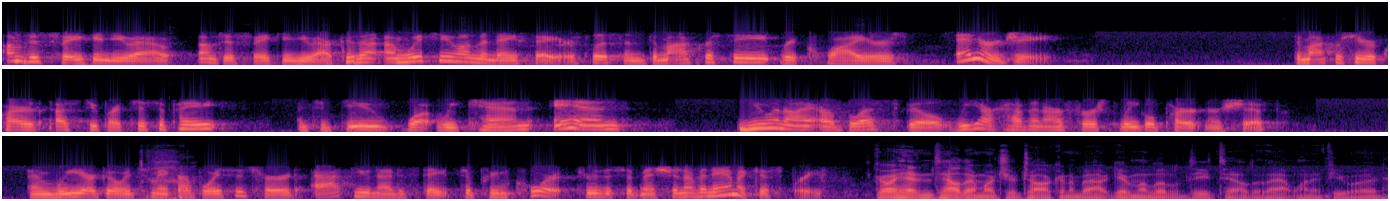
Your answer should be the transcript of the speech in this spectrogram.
I'm just faking you out. I'm just faking you out because I'm with you on the naysayers. Listen, democracy requires energy. Democracy requires us to participate and to do what we can. And you and I are blessed, Bill. We are having our first legal partnership, and we are going to make our voices heard at the United States Supreme Court through the submission of an amicus brief. Go ahead and tell them what you're talking about. Give them a little detail to that one, if you would.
